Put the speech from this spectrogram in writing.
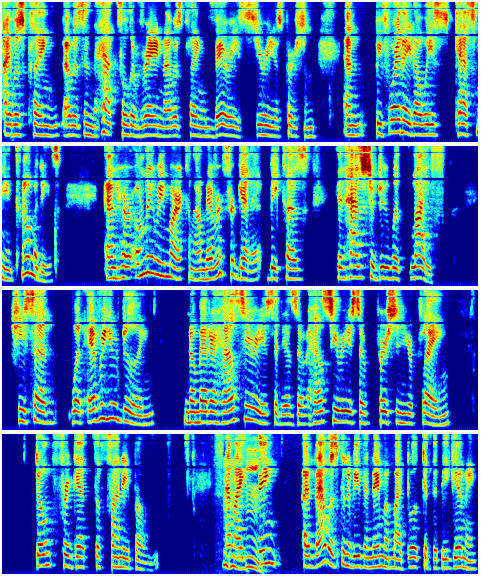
I was playing, I was in Hat Full of Rain. I was playing very serious person. And before they'd always cast me in comedies. And her only remark, and I'll never forget it because it has to do with life. She said, Whatever you're doing, no matter how serious it is or how serious a person you're playing, don't forget the funny bone. and I think uh, that was going to be the name of my book at the beginning.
